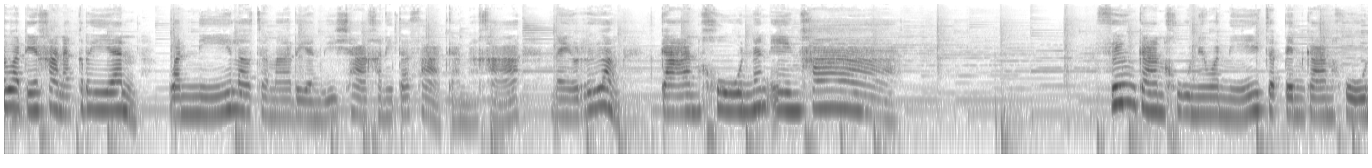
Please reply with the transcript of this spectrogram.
สวัสดีค่ะนักเรียน วันนี้เราจะมาเรียนวิชาคณิตศาสตร์กันนะคะ ในเรื่องการคูณนั่นเองค่ะ ซึ่งการคูณในวันนี้จะเป็นการคูณ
